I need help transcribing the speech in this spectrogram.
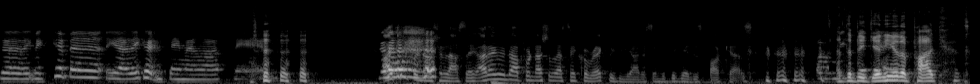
the like McKibben. Yeah, they couldn't say my last name. I can pronounce your last name. I don't even know how to pronounce your last name correctly, to be honest, in the beginning of this podcast. Oh, At the beginning of the podcast.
